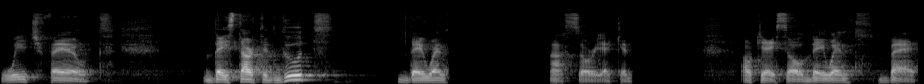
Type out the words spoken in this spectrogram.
which failed. They started good, they went, ah, sorry, I can't. Okay, so they went bad.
